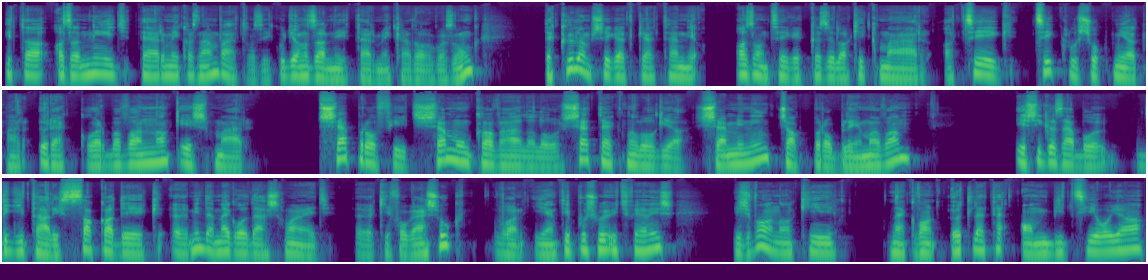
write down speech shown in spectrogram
Itt a, az a négy termék az nem változik, ugyanaz a négy termékkel dolgozunk, de különbséget kell tenni azon cégek közül, akik már a cég ciklusok miatt már öregkorba vannak, és már se profit, se munkavállaló, se technológia, semmi nincs, csak probléma van, és igazából digitális szakadék, minden megoldás van egy kifogásuk, van ilyen típusú ügyfél is, és van, akinek van ötlete, ambíciója,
